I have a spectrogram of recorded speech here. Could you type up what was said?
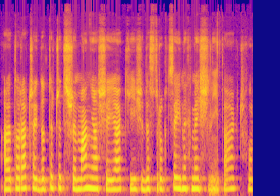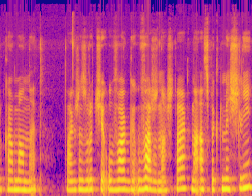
ale to raczej dotyczy trzymania się jakichś destrukcyjnych myśli, tak? Czwórka monet. Także zwróćcie uwagę, uważność, tak? Na aspekt myśli,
